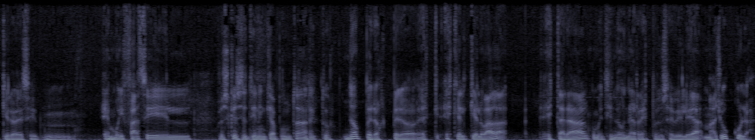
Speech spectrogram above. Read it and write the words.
Quiero decir, mm, es muy fácil. Pero es que se tienen que apuntar, Héctor. No, pero, pero es, que, el que lo haga estará cometiendo una responsabilidad mayúscula.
